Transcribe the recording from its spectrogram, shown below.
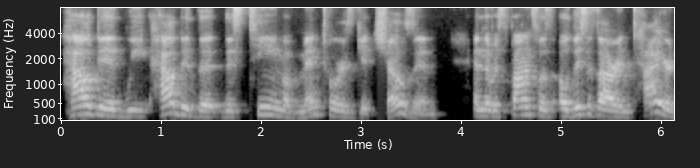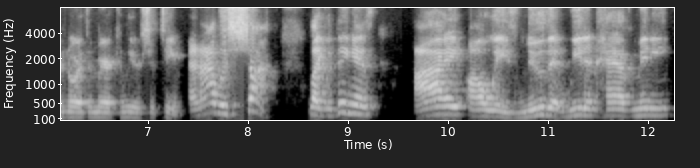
how did we how did the this team of mentors get chosen? And the response was, oh, this is our entire North American leadership team. And I was shocked. Like the thing is, I always knew that we didn't have many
